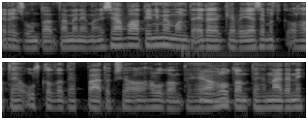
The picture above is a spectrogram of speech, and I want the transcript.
eri suuntaan tämä menemään, niin sehän vaatii nimenomaan niitä edelläkävijä ja semmoista, jotka osaa tehdä, uskaltaa tehdä päätöksiä, halutaan tehdä mm. ja halutaan tehdä näitä, niin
